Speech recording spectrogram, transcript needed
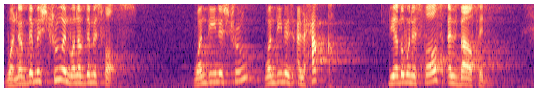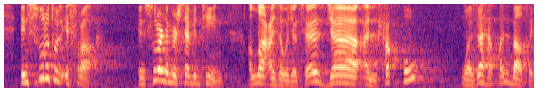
one of them is true and one of them is false. One deen is true, one deen is al-haq, the other one is false, al-batil. In Surah Al-Isra, in Surah number 17, Allah Azza wa Jal says, جَاءَ الْحَقُّ وَزَهَقَ الْبَاطِلِ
